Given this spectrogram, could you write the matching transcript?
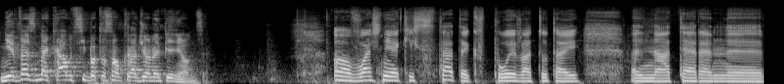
nie wezmę kaucji, bo to są kradzione pieniądze. O, właśnie jakiś statek wpływa tutaj na teren y,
